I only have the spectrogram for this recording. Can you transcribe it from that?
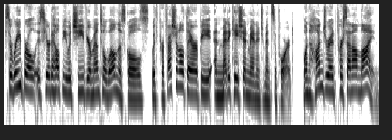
Cerebral is here to help you achieve your mental wellness goals with professional therapy and medication management support. 100% online.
